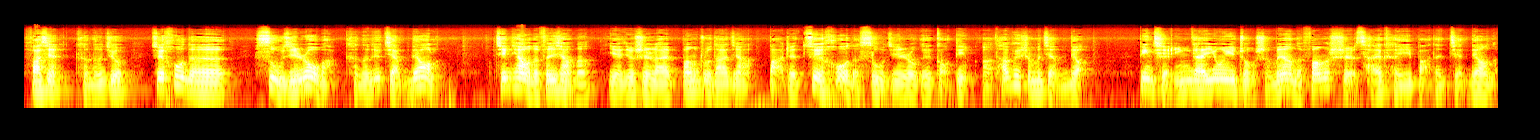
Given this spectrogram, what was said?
发现可能就最后的四五斤肉吧，可能就减不掉了。今天我的分享呢，也就是来帮助大家把这最后的四五斤肉给搞定啊。它为什么减不掉，并且应该用一种什么样的方式才可以把它减掉呢？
